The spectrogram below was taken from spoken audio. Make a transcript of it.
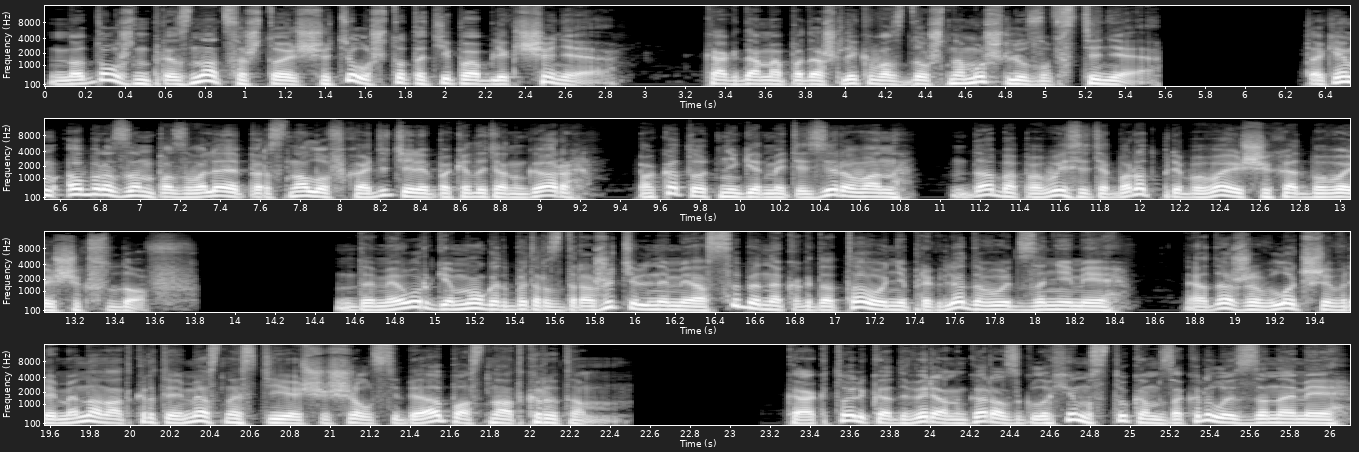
но должен признаться, что ощутил что-то типа облегчения, когда мы подошли к воздушному шлюзу в стене таким образом позволяя персоналу входить или покидать ангар, пока тот не герметизирован, дабы повысить оборот прибывающих и отбывающих судов. Демиурги могут быть раздражительными, особенно когда Тау не приглядывают за ними, а даже в лучшие времена на открытой местности я ощущал себя опасно открытым. Как только дверь ангара с глухим стуком закрылась за нами,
